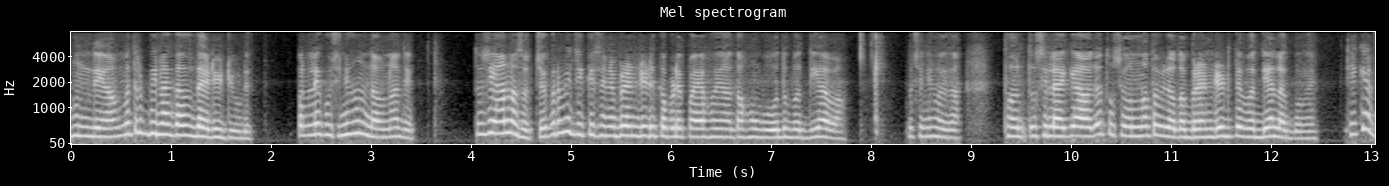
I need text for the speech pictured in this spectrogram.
ਹੁੰਦੇ ਆ। ਮਤਲਬ ਬਿਨਾਂ ਗੱਲ ਦਾ ਐਟੀਟਿਊਡ ਪੱਲੇ ਕੁਝ ਨਹੀਂ ਹੁੰਦਾ ਉਹਨਾਂ ਦੇ। ਤੁਸੀਂ ਆ ਨਾ ਸੋਚੋ ਕਰੋ ਵੀ ਜੇ ਕਿਸੇ ਨੇ ਬ੍ਰਾਂਡਡ ਕੱਪੜੇ ਪਾਏ ਹੋਏ ਆ, ਤਾਂ ਉਹ ਬਹੁਤ ਵਧੀਆ ਵਾ। ਕੁਝ ਨਹੀਂ ਹੋਏਗਾ। ਤੁਸੀਂ ਲੈ ਕੇ ਆ ਜਾਓ, ਤੁਸੀਂ ਉਹਨਾਂ ਤੋਂ ਵੀ ਜ਼ਿਆਦਾ ਬ੍ਰਾਂਡਡ ਤੇ ਵਧੀਆ ਲੱਗੋਗੇ, ਠੀਕ ਹੈ?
